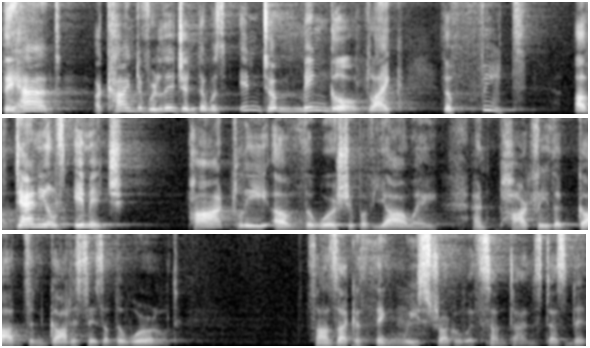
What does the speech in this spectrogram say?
They had a kind of religion that was intermingled like the feet of Daniel's image, partly of the worship of Yahweh and partly the gods and goddesses of the world. Sounds like a thing we struggle with sometimes, doesn't it?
